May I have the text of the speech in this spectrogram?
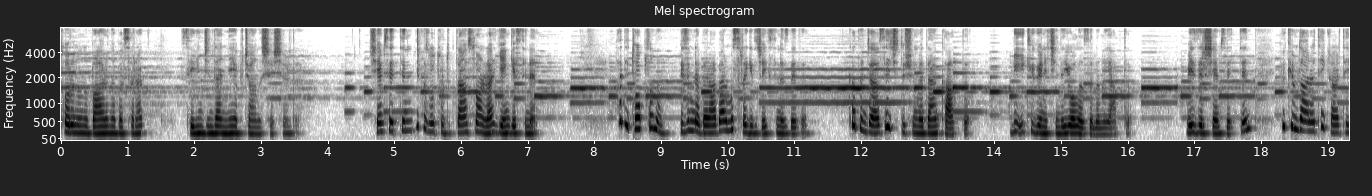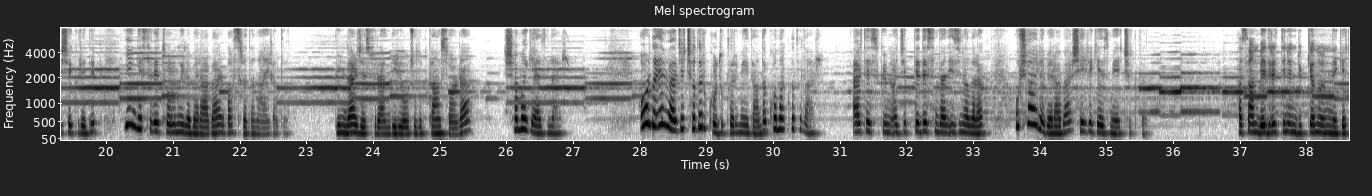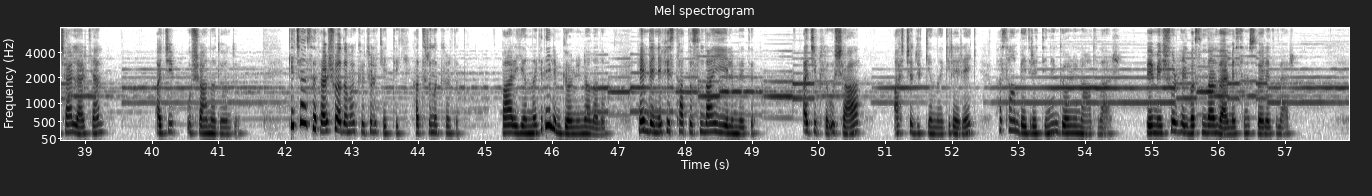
Torununu bağrına basarak sevincinden ne yapacağını şaşırdı. Şemsettin biraz oturduktan sonra yengesine ''Hadi toplanın, bizimle beraber Mısır'a gideceksiniz.'' dedi. Kadıncağız hiç düşünmeden kalktı. Bir iki gün içinde yol hazırlığını yaptı. Vezir Şemsettin hükümdara tekrar teşekkür edip yengesi ve torunuyla beraber Basra'dan ayrıldı. Günlerce süren bir yolculuktan sonra Şam'a geldiler. Orada evvelce çadır kurdukları meydanda konakladılar. Ertesi gün Acip dedesinden izin alarak uşağıyla beraber şehri gezmeye çıktı. Hasan Bedrettin'in dükkanı önüne geçerlerken Acip uşağına döndü. Geçen sefer şu adama kötülük ettik, hatırını kırdık. Bari yanına gidelim gönlünü alalım. Hem de nefis tatlısından yiyelim dedi. Acip'le uşağı aşçı dükkanına girerek Hasan Bedrettin'in gönlünü aldılar ve meşhur helvasından vermesini söylediler.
